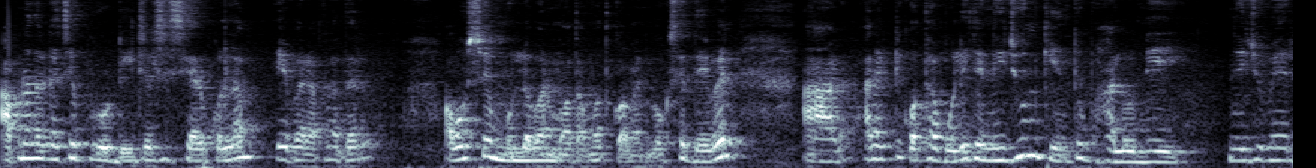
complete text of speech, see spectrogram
আপনাদের কাছে পুরো ডিটেলসে শেয়ার করলাম। এবার আপনাদের অবশ্যই মূল্যবান মতামত কমেন্ট বক্সে দেবেন। আর আরেকটি কথা বলি যে নিঝুম কিন্তু ভালো নেই। নিঝুমের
